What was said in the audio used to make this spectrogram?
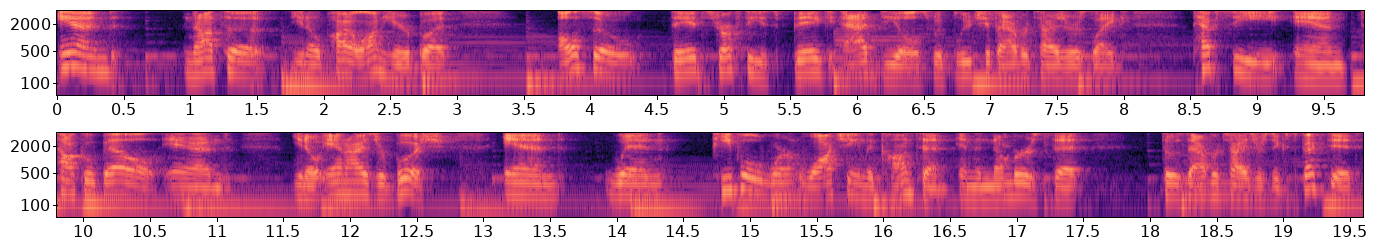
and not to, you know, pile on here, but also they had struck these big ad deals with blue chip advertisers like Pepsi and Taco Bell and you know Anheuser-Busch. And when people weren't watching the content and the numbers that those advertisers expected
